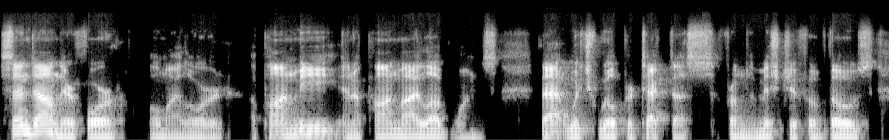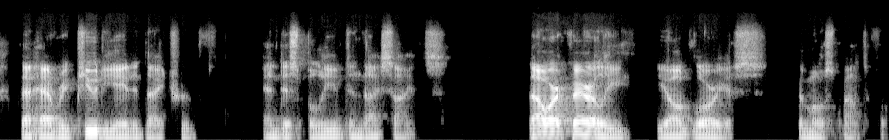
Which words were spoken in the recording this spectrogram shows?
Send down, therefore, O my Lord, upon me and upon my loved ones, that which will protect us from the mischief of those that have repudiated thy truth and disbelieved in thy signs. Thou art verily the all glorious the most bountiful.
